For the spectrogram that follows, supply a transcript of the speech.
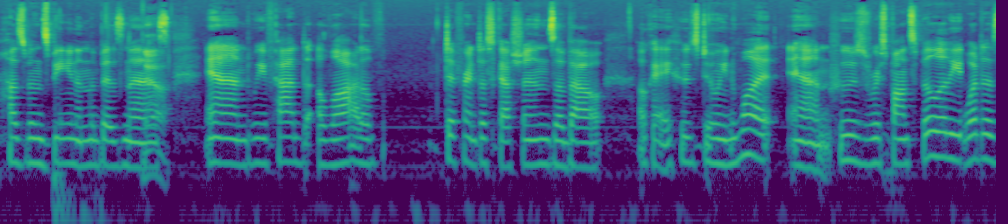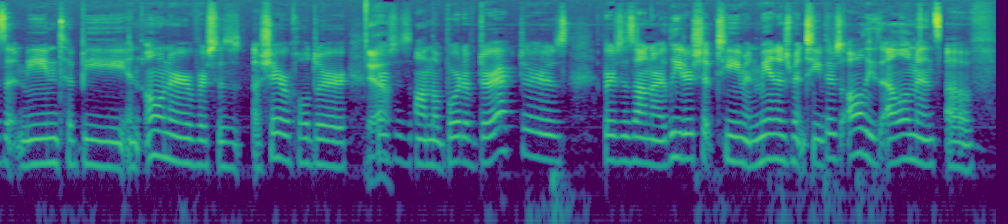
husbands being in the business, Yeah. and we've had a lot of different discussions about okay, who's doing what and whose responsibility? What does it mean to be an owner versus a shareholder Yeah. versus on the board of directors versus on our leadership team and management team? There's all these elements of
